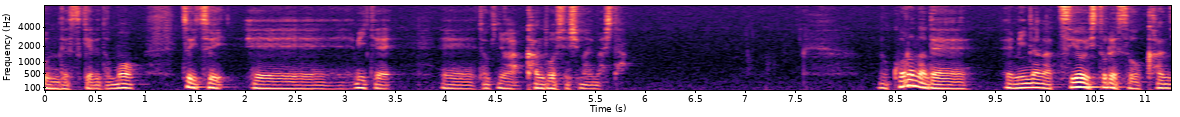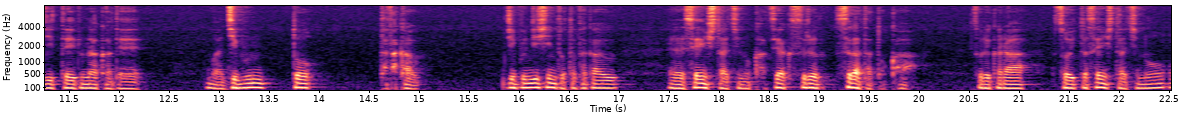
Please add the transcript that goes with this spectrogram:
うんですけれどもついつい、えー、見て、え、時には感動してしまいました。コロナでみんなが強いストレスを感じている中で、まあ、自分と戦う。自分自身と戦う選手たちの活躍する姿とかそれからそういった選手たちの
